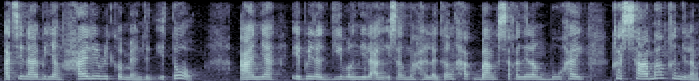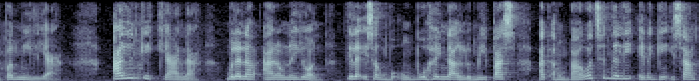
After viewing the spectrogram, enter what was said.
at sinabi niyang highly recommended ito. Anya, ipinagdiwang nila ang isang mahalagang hakbang sa kanilang buhay kasama ang kanilang pamilya. Ayon kay Kiana, mula ng araw na yon, tila isang buong buhay na ang lumipas at ang bawat sandali ay naging isang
